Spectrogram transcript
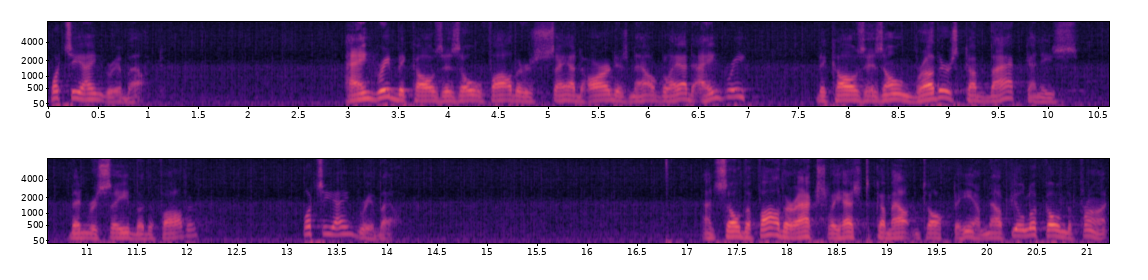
What's he angry about? Angry because his old father's sad heart is now glad. Angry because his own brothers come back and he's been received by the father. What's he angry about? And so the father actually has to come out and talk to him. Now, if you'll look on the front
